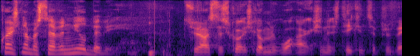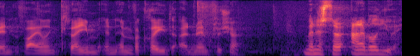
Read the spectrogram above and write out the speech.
Question number seven, Neil Bibby. To ask the Scottish Government what action it's taken to prevent violent crime in Inverclyde and Renfrewshire. Minister Annabel Ewing.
